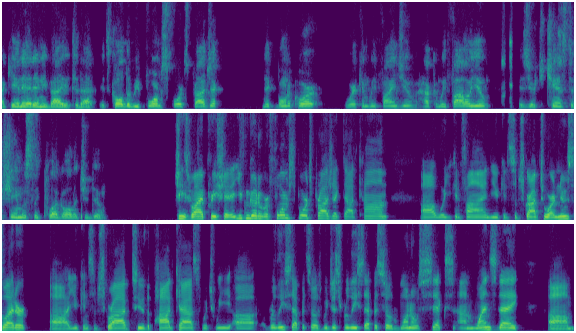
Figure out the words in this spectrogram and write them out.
I can't add any value to that. It's called the Reform Sports Project. Nick Buonocore, where can we find you? How can we follow you? Is your chance to shamelessly plug all that you do? Geez, well, I appreciate it. You can go to reformsportsproject.com uh, where you can find, you can subscribe to our newsletter. Uh, you can subscribe to the podcast, which we uh, release episodes. We just released episode 106 on Wednesday, um,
